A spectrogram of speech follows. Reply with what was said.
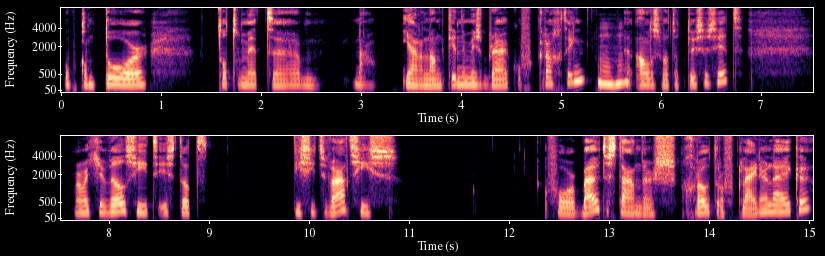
op kantoor. Tot en met ehm, nou, jarenlang kindermisbruik of verkrachting. Mhm. En alles wat ertussen zit. Maar wat je wel ziet is dat die situaties voor buitenstaanders groter of kleiner lijken.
